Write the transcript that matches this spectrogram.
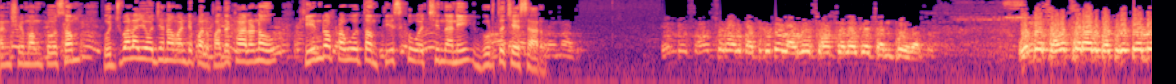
సంక్షేమం కోసం ఉజ్వల యోజన వంటి పలు పథకాలను కేంద్ర ప్రభుత్వం తీసుకువచ్చిందని గుర్తు చేశారు. ఎనభై సంవత్సరాలు బతికేటోళ్ళు అరవై సంవత్సరాలకే చనిపోయేవాళ్ళు. వంద సంవత్సరాలు బతికేటోళ్ళు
